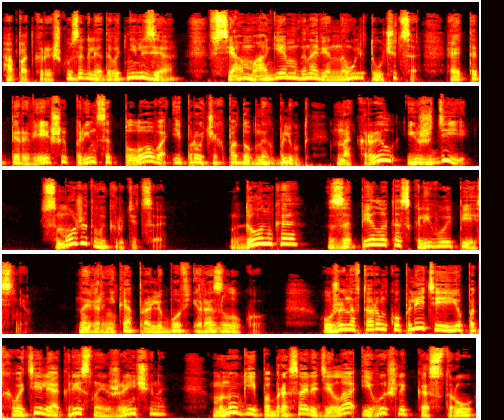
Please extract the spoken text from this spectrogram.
а под крышку заглядывать нельзя. Вся магия мгновенно улетучится. Это первейший принцип плова и прочих подобных блюд. Накрыл и жди. Сможет выкрутиться? Донка запела тоскливую песню. Наверняка про любовь и разлуку. Уже на втором куплете ее подхватили окрестные женщины, многие побросали дела и вышли к костру,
